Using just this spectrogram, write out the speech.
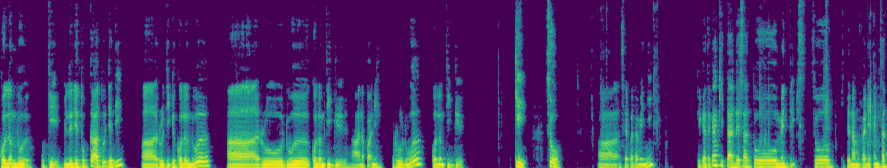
kolom 2. Okay. Bila dia tukar tu jadi uh, row 3 kolom 2 uh, row 2 kolom 3. Ha, nampak ni. Row 2 kolom 3. Okay. So uh, saya padam ini. Okay, katakan kita ada satu matrix. So, kita namakan dia M1.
